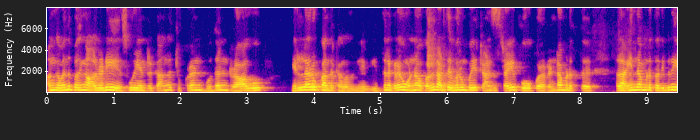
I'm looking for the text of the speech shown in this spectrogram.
அங்கே வந்து பார்த்தீங்கன்னா ஆல்ரெடி சூரியன் இருக்காங்க சுக்கிரன் புதன் ராகு எல்லாரும் உட்காந்துருக்காங்க இத்தனை கிரகம் ஒன்றா உட்காந்து அடுத்து இவரும் போய் டிரான்சிஸ்ட் ஆகி போக போகிறார் ரெண்டாம் இடத்து அதாவது ஐந்தாம் இடத்து அதிபதி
